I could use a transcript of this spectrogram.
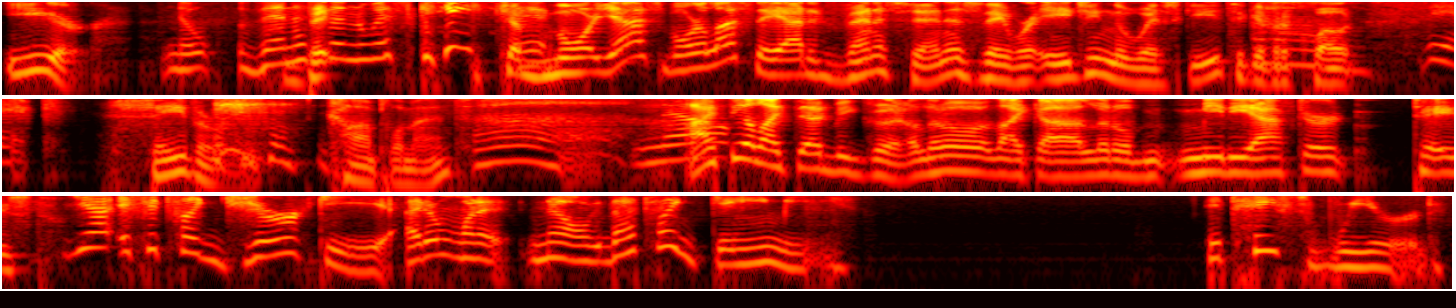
deer. Nope. venison whiskey. More, yes, more or less. They added venison as they were aging the whiskey to give it a quote oh, Sick. savory compliment. Ah. No. I feel like that'd be good. A little like a little meaty after taste. Yeah, if it's like jerky, I don't want to. No, that's like gamey. It tastes weird.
